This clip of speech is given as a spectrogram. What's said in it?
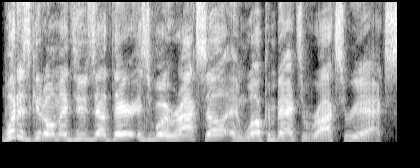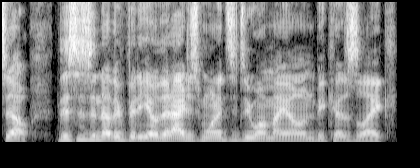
What is good all my dudes out there? It's your boy Roxel and welcome back to Rox Reacts. So, this is another video that I just wanted to do on my own because like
